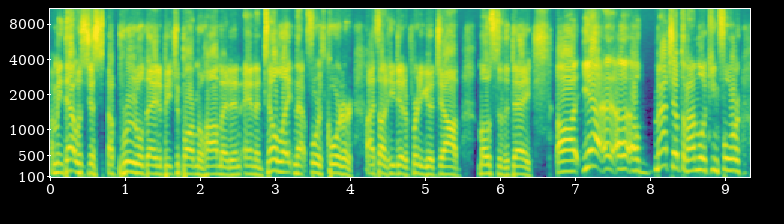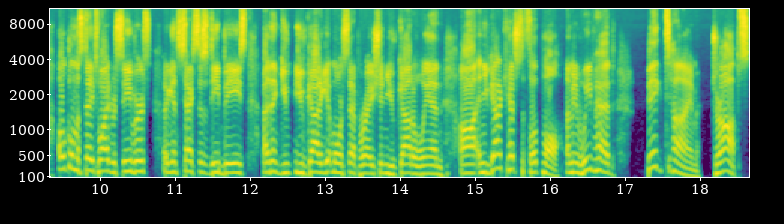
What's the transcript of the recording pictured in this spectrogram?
I mean, that was just a brutal day to beat Jabbar Muhammad. And, and until late in that fourth quarter, I thought he did a pretty good job most of the day. Uh, yeah, a, a matchup that I'm looking for Oklahoma State's wide receivers against Texas DBs. I think you, you've got to get more separation. You've got to win, uh, and you've got to catch the football. I mean, we've had big time drops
